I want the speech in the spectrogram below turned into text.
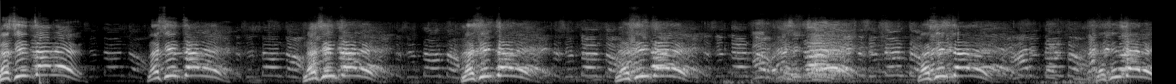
నశించాలి నశించాలి నశించాలి నశించాలి నశించాలి నశించాలి నశించాలి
